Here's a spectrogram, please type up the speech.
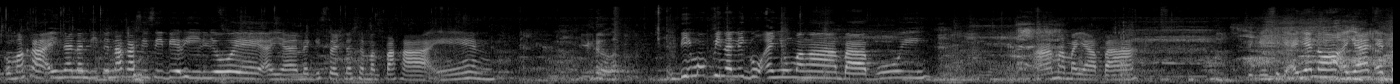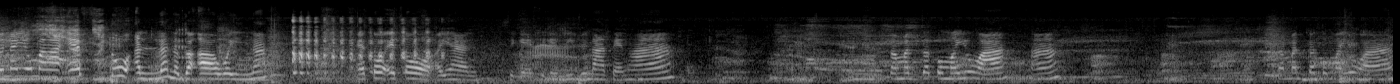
Kumakain na, nandito na kasi si Virilio eh. Ayan, nag-start na siya magpakain. Hindi mo pinaliguan yung mga baboy. Ah, mamaya pa. Sige, sige. Ayan o, ayan. Ito na yung mga F2. Ala, nag-aaway na. Ito, ito. Ayan. Sige, sige. Video natin, ha? Tamad ka tumayo, ha? Ha? Tamad ka tumayo, ha?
